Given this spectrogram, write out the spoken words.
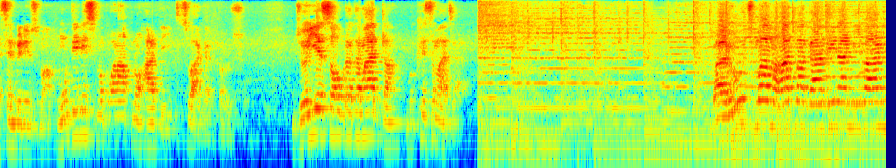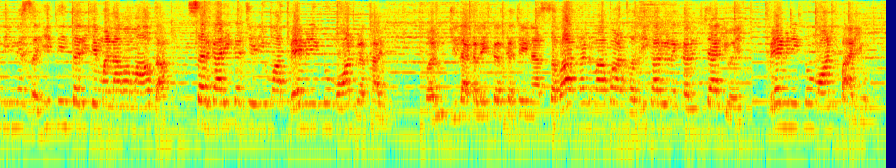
એસએનબી ન્યૂઝમાં હું દિનેશ મકવાણા આપનો હાર્દિક સ્વાગત કરું છું. જોઈએ સૌપ્રથમ આજના મુખ્ય સમાચાર. ભરૂચમાં મહાત્મા ગાંધીના નિવારણ દિનને શહીદ દિન તરીકે મનાવવામાં આવતા સરકારી કચેરીઓમાં બે મિનિટનું મૌન રખાયું. ભરૂચ જિલ્લા કલેક્ટર કચેરીના સભાખંડમાં પણ અધિકારીઓ અને કર્મચારીઓએ બે મિનિટનું મૌન પાડ્યું.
